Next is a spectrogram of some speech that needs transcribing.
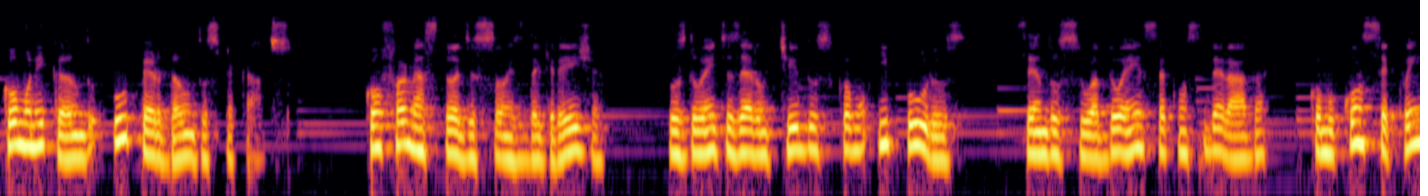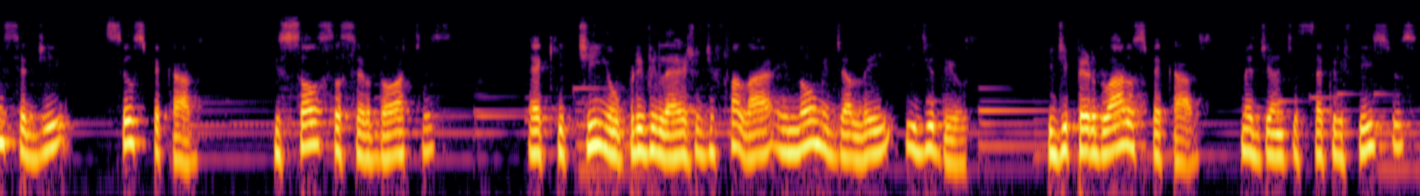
comunicando o perdão dos pecados. Conforme as tradições da Igreja, os doentes eram tidos como impuros, sendo sua doença considerada como consequência de seus pecados. E só os sacerdotes é que tinham o privilégio de falar em nome da lei e de Deus, e de perdoar os pecados, mediante sacrifícios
